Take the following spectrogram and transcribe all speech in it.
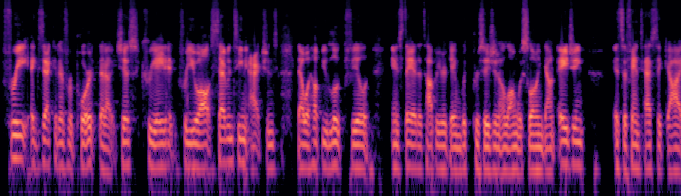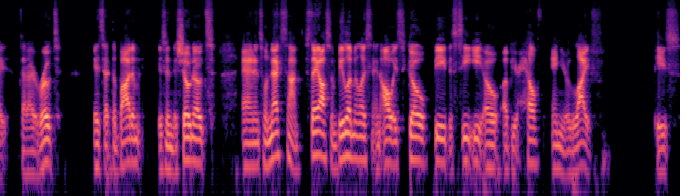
free executive report that I just created for you all 17 actions that will help you look, feel, and stay at the top of your game with precision, along with slowing down aging. It's a fantastic guide that I wrote. It's at the bottom, is in the show notes. And until next time, stay awesome, be limitless, and always go be the CEO of your health and your life. Peace.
